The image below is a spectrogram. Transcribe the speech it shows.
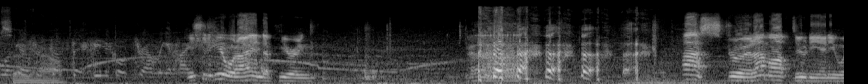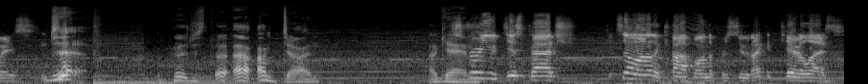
so you know. You should hear what I end up hearing. ah, screw it. I'm off duty anyways. just uh, uh, I'm done. Again. Screw you, dispatch. Get some other cop on the pursuit. I could care less.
